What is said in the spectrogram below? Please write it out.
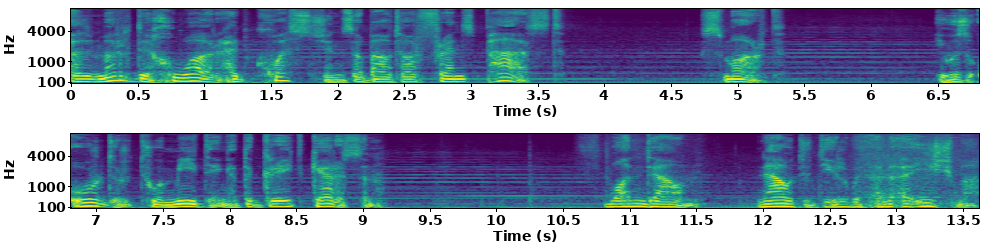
Almar de Khwar had questions about our friend's past. Smart. He was ordered to a meeting at the Great Garrison. One down. Now to deal with Al Aishma.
